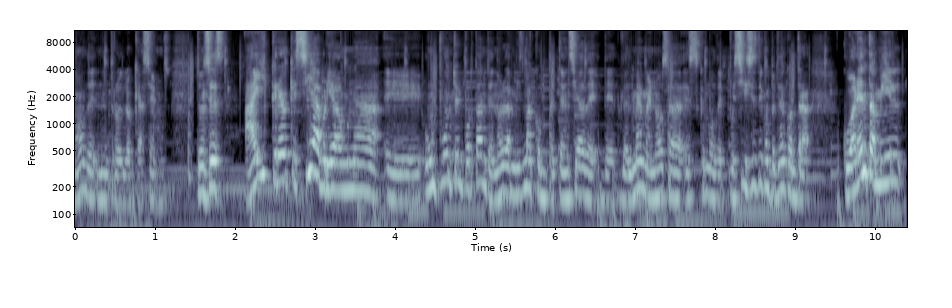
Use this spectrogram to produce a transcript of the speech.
¿no? dentro de lo que hacemos. Entonces, ahí creo que sí habría una, eh, un punto importante, ¿no? La misma competencia de, del meme, ¿no? O sea, es como de, pues sí, sí estoy competiendo contra 40 mil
